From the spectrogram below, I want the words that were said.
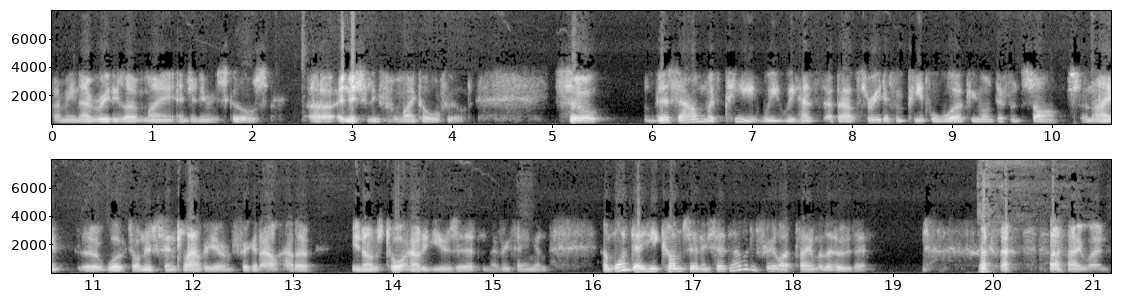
I mean, I really learned my engineering skills uh, initially from Mike Oldfield. So this album with Pete, we, we had about three different people working on different songs, and I uh, worked on his synclavier and figured out how to, you know, I was taught how to use it and everything. And and one day he comes in and he said, "How would you feel like playing with the Who then?" I went,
